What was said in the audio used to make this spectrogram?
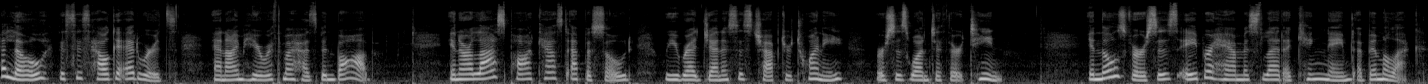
Hello, this is Helga Edwards, and I'm here with my husband Bob. In our last podcast episode, we read Genesis chapter 20, verses 1 to 13. In those verses, Abraham misled a king named Abimelech,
